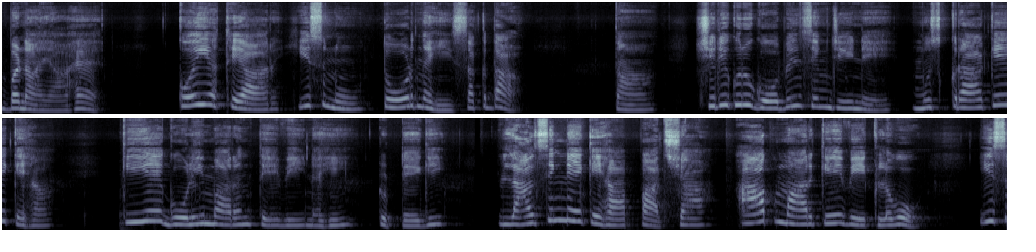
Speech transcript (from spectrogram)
ਬਣਾਇਆ ਹੈ। ਕੋਈ ਹਥਿਆਰ ਇਸ ਨੂੰ ਤੋੜ ਨਹੀਂ ਸਕਦਾ। ਤਾਂ ਸ੍ਰੀ ਗੁਰੂ ਗੋਬਿੰਦ ਸਿੰਘ ਜੀ ਨੇ ਮੁਸਕਰਾ ਕੇ ਕਿਹਾ, ਕਿ ਇਹ ਗੋਲੀ ਮਾਰਨ ਤੇ ਵੀ ਨਹੀਂ ਟੁੱਟੇਗੀ? ਲਾਲ ਸਿੰਘ ਨੇ ਕਿਹਾ, ਪਾਤਸ਼ਾਹ, ਆਪ ਮਾਰ ਕੇ ਵੇਖ ਲਵੋ। ਇਸ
